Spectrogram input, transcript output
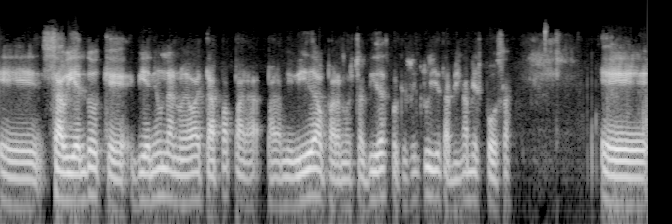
eh, sabiendo que viene una nueva etapa para, mi vida o para nuestras vidas, porque eso incluye también a mi esposa, eh,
